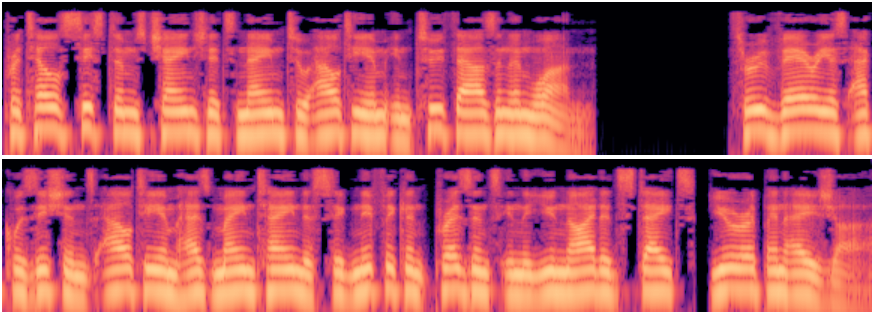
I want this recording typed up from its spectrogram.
Protel Systems changed its name to Altium in 2001. Through various acquisitions Altium has maintained a significant presence in the United States, Europe and Asia.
